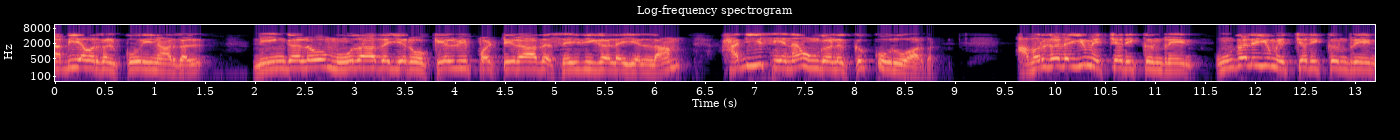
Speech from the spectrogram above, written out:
நபி அவர்கள் கூறினார்கள். நீங்களோ மூதாதையரோ கேள்விப்பட்டிராத செய்திகளை எல்லாம் ஹதீஸ் என உங்களுக்கு கூறுவார்கள். அவர்களையும் எச்சரிக்கின்றேன் உங்களையும் எச்சரிக்கின்றேன்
